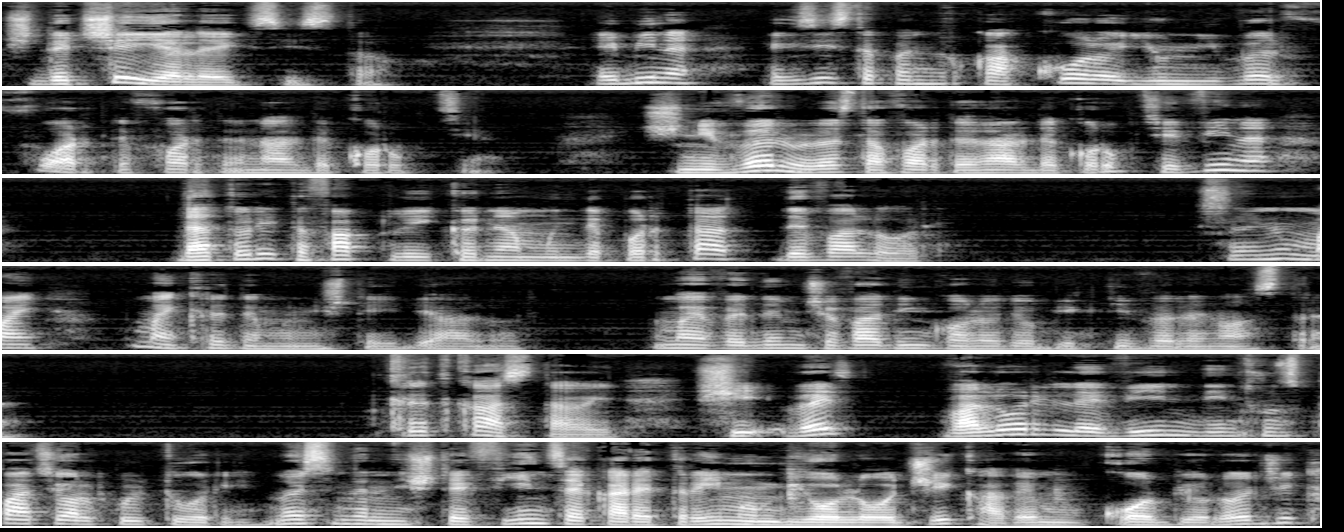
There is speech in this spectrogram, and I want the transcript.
Și de ce ele există? Ei bine, există pentru că acolo e un nivel foarte, foarte înalt de corupție. Și nivelul ăsta foarte înalt de corupție vine datorită faptului că ne-am îndepărtat de valori. Și noi nu mai, nu mai credem în niște idealuri. Nu mai vedem ceva dincolo de obiectivele noastre. Cred că asta e. Și vezi, Valorile vin dintr-un spațiu al culturii. Noi suntem niște ființe care trăim în biologic, avem un corp biologic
